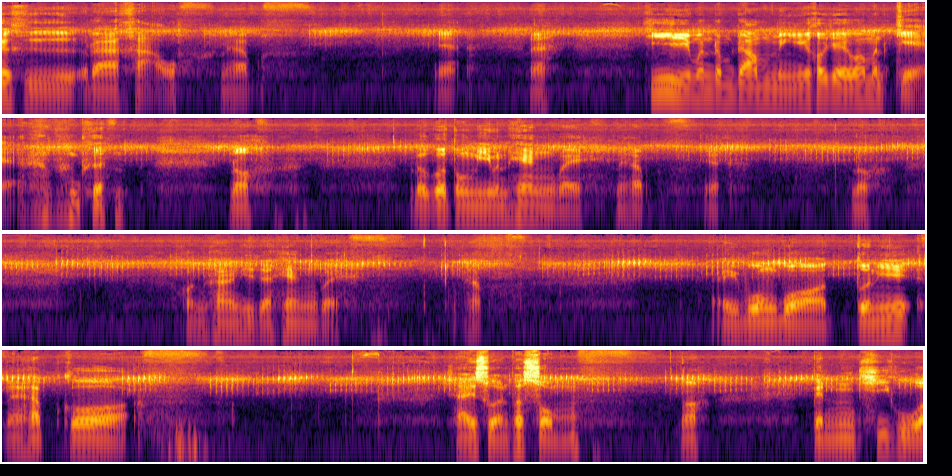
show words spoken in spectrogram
ก็คือราขาวนะครับเนี่ยนะ ที่มันดำๆอย่างนี้เข้าใจว่ามันแก่เพื่อนๆเนาะแล้วก็ตรงนี้มันแห้งไปนะครับเนี่ยเนาะค่อนข้างที่จะแห้งไปนะครับ ไอ้วงบ่อตัวนี้นะครับก็ ใช้ส่วนผสมเนาะเป็นขี้วัว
